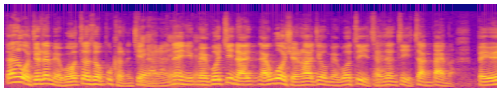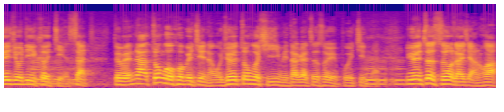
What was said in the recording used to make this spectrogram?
但是我觉得美国这时候不可能进来了。那你美国进来来斡旋的话，就美国自己承认自己战败嘛，北约就立刻解散。嗯对不对？那中国会不会进来？我觉得中国习近平大概这时候也不会进来，嗯因为这时候来讲的话，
